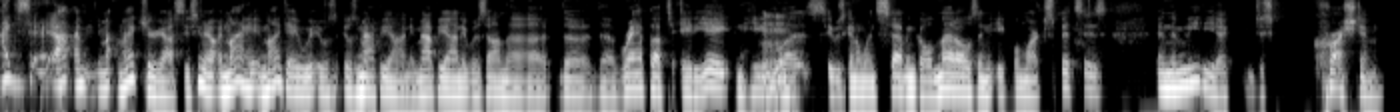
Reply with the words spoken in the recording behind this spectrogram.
I just, I, I my, my curiosity is, you know, in my in my day, it was it was. Matt Biondi was on the the the ramp up to 88, and he mm-hmm. was he was going to win seven gold medals and equal Mark Spitz's, and the media just crushed him.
